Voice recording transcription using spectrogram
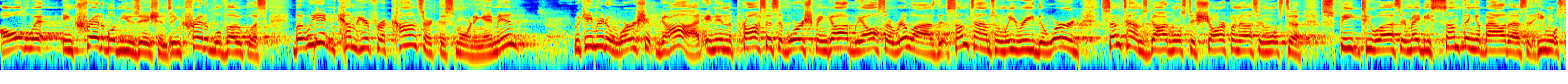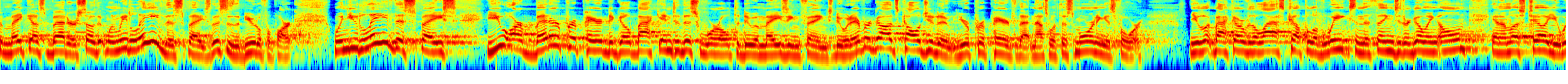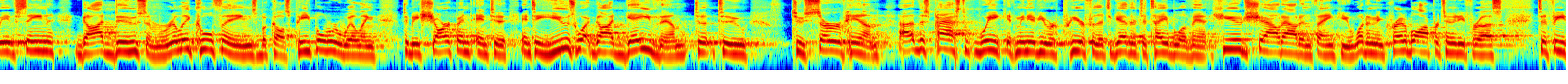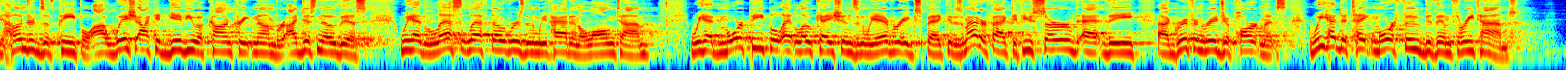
all the way, incredible musicians, incredible vocalists. But we didn't come here for a concert this morning, amen? We came here to worship God, and in the process of worshiping God, we also realize that sometimes when we read the Word, sometimes God wants to sharpen us and wants to speak to us. There may be something about us that He wants to make us better so that when we leave this space, this is the beautiful part, when you leave this space, you are better prepared to go back into this world to do amazing things. Do whatever God's called you to do, you're prepared for that, and that's what this morning is for. You look back over the last couple of weeks and the things that are going on, and I must tell you, we've seen God do some really cool things because people were willing to be sharpened and to, and to use what God gave them to, to, to serve Him. Uh, this past week, if many of you were here for the Together to Table event, huge shout out and thank you. What an incredible opportunity for us to feed hundreds of people. I wish I could give you a concrete number. I just know this. We had less leftovers than we've had in a long time. We had more people at locations than we ever expected. As a matter of fact, if you served at the uh, Griffin Ridge Apartments, we had to take more food to them three times.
